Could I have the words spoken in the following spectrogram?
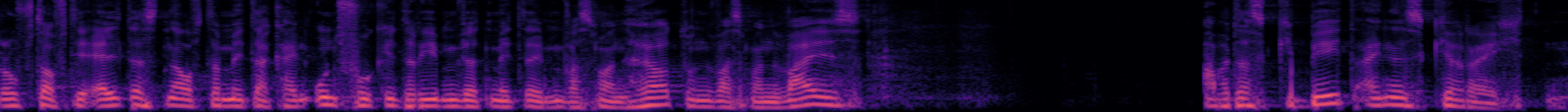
ruft auf die Ältesten auf, damit da kein Unfug getrieben wird mit dem, was man hört und was man weiß. Aber das Gebet eines Gerechten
